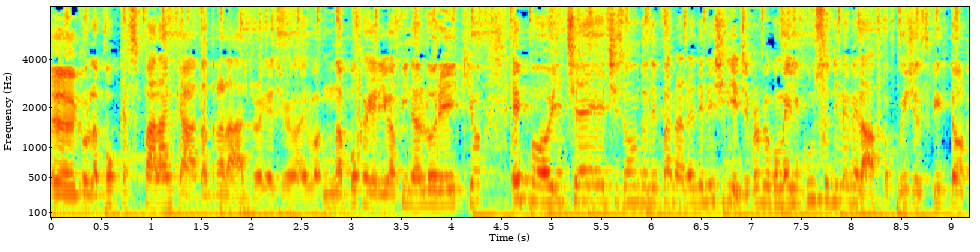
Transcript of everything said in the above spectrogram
Eh, Con la bocca spalancata tra l'altro ragazzi Una bocca che arriva fino all'orecchio. E poi ci sono delle banane e delle ciliegie Proprio come il gusto di Level Up. Qui c'è scritto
